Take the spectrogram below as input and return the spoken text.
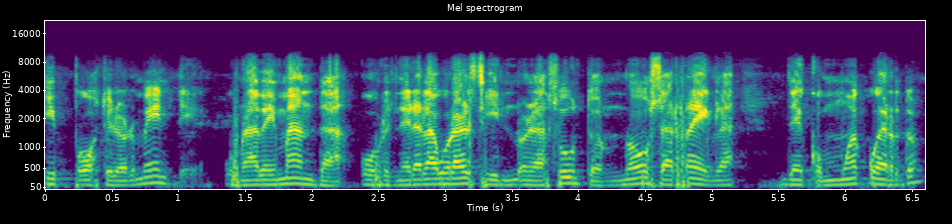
y posteriormente una demanda ordinaria laboral si el asunto no se arregla de común acuerdo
